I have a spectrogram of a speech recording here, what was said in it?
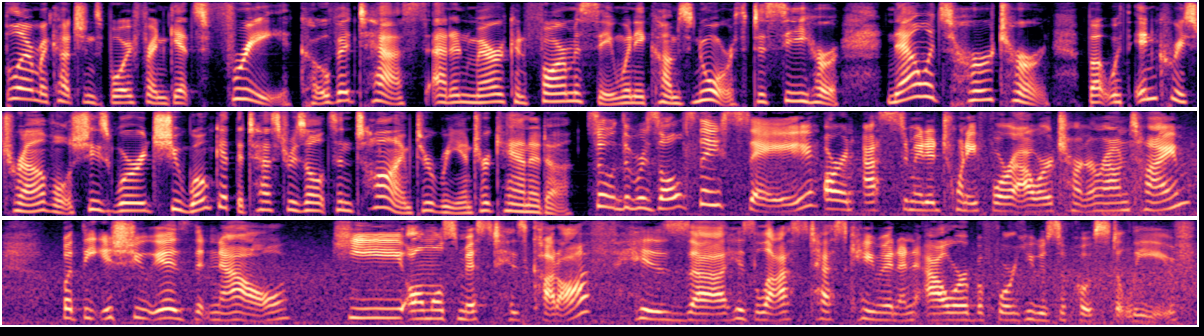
Blair McCutcheon's boyfriend gets free COVID tests at an American pharmacy when he comes north to see her. Now it's her turn, but with increased travel, she's worried she won't get the test results in time to re enter Canada. So the results they say are an estimated 24 hour turnaround time, but the issue is that now he almost missed his cutoff. His uh, his last test came in an hour before he was supposed to leave.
